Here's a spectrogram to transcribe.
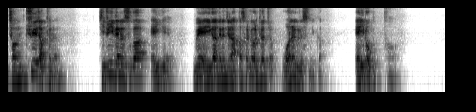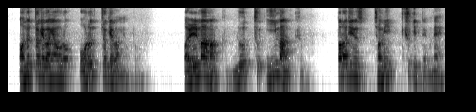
점 Q의 좌표는 기준이 되는 수가 A예요. 왜 A가 되는지는 아까 설명을 드렸죠? 원을 그렸으니까. A로부터 어느 쪽의 방향으로? 오른쪽의 방향으로. 얼마만큼? 루트 2만큼 떨어지는 점이 Q기 때문에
